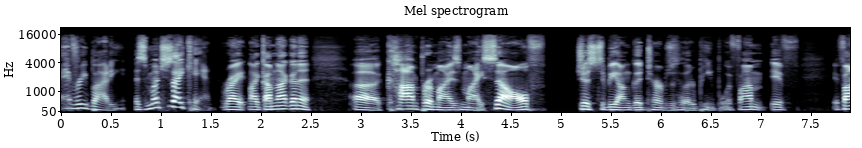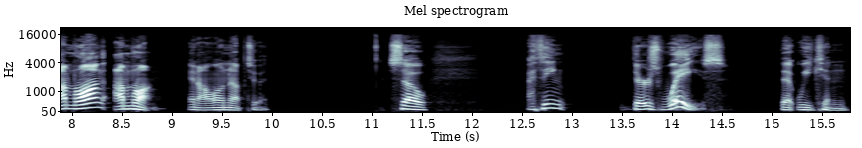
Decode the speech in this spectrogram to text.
everybody as much as I can, right? Like I'm not gonna uh, compromise myself just to be on good terms with other people. If I'm if if I'm wrong, I'm wrong, and I'll own up to it. So, I think there's ways that we can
